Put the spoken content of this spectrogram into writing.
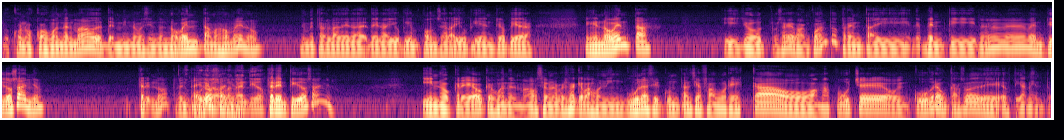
yo conozco a Juan Dalmado desde 1990 más o menos. Yo me trasladé de la, de la UPI en Ponce a la UPI en Río Piedra en el 90 y yo, o sea que van cuánto, 30 y 20, 22 años. no, 32 años. 32. 32 años. Y no creo que Juan Dalmado sea una persona que bajo ninguna circunstancia favorezca o a Mapuche o encubra un caso de hostigamiento.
